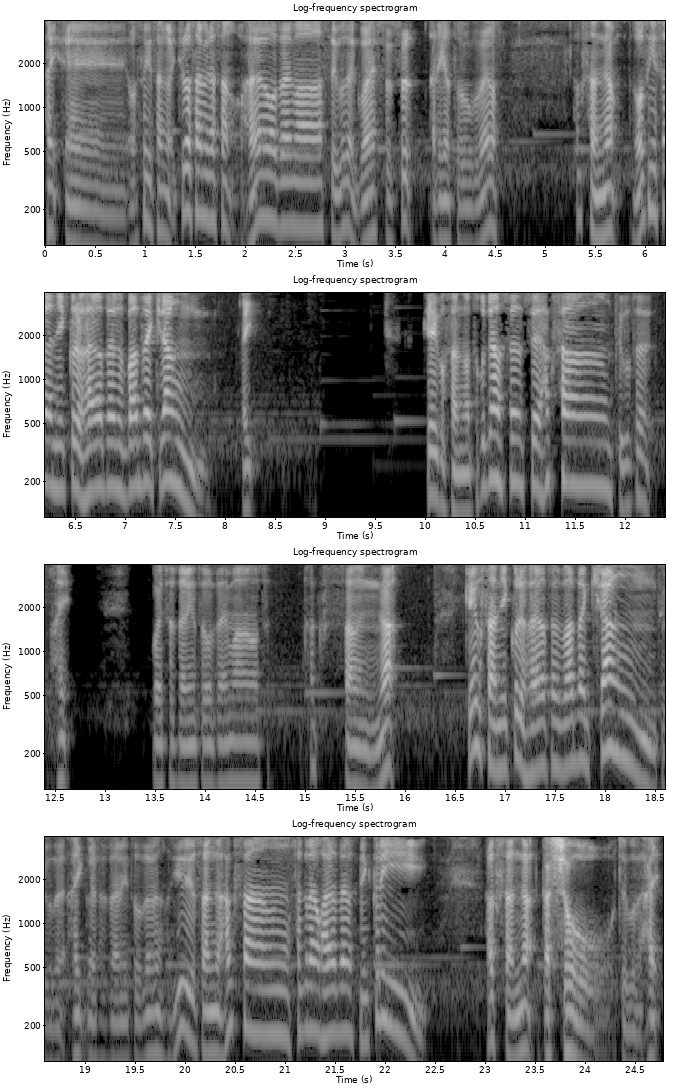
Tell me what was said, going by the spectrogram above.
はい、えー、おすぎさんが、一郎さん皆さん、おはようございます。ということで、ご挨拶、ありがとうございます。ハクさんが、おすぎさんにっくりおはようございます。万歳キラン。はい。ケイコさんが、とこちゃん先生、ハクさん。ということで、はい。ご挨拶ありがとうございます。ハクさんが、ケイコさんにっくりおはようございます。万歳キラン。ということで、はい。ご挨拶ありがとうございます。ゆうゆうさんが、ハクさん、桜おはようございます。にっくり。ハクさんが、合唱。ということで、はい。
